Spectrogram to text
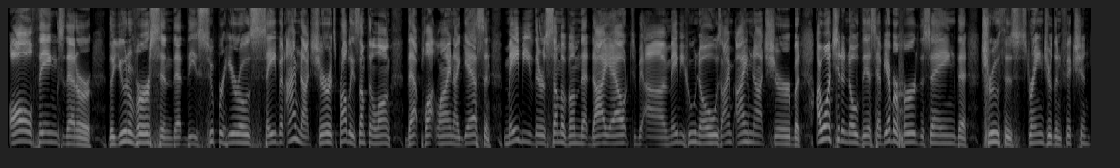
all things that are the universe and that these superheroes save it. I'm not sure. It's probably something along that plot line, I guess. And maybe there's some of them that die out. Uh, maybe who knows? I'm I'm not sure. But I want you to know this. Have you ever heard the saying that truth is stranger than fiction?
